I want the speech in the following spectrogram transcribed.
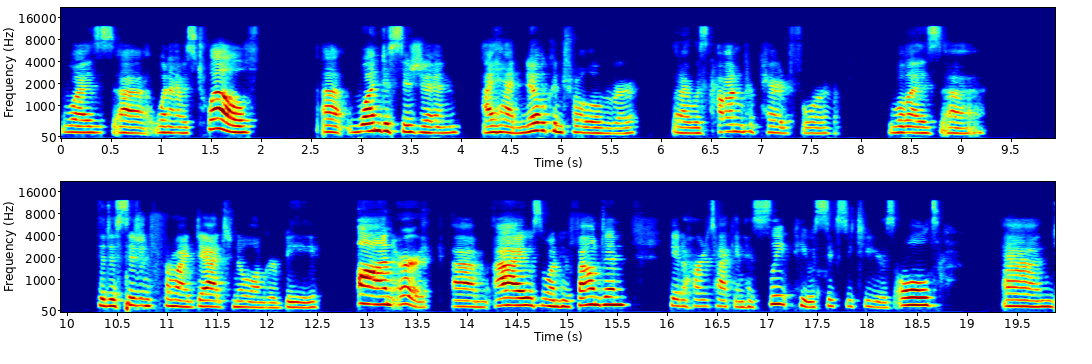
was uh, when i was 12 uh, one decision i had no control over that i was unprepared for was uh, the decision for my dad to no longer be on earth. Um, I was the one who found him. He had a heart attack in his sleep. He was 62 years old and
